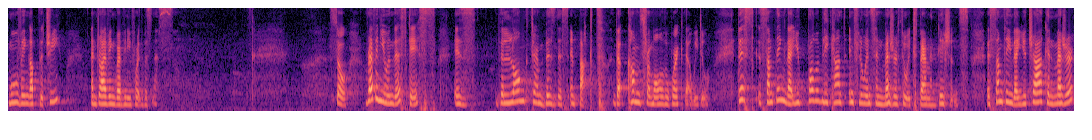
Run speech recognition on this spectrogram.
moving up the tree and driving revenue for the business. So revenue in this case is the long-term business impact that comes from all the work that we do. This is something that you probably can't influence and measure through experimentations. It's something that you track and measure,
